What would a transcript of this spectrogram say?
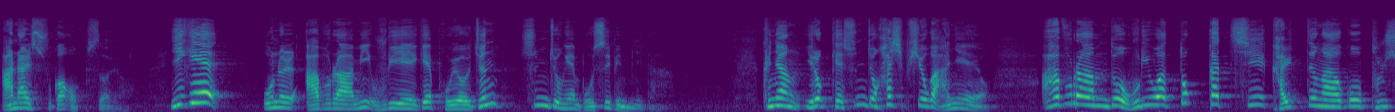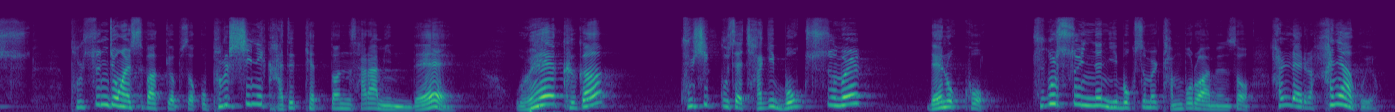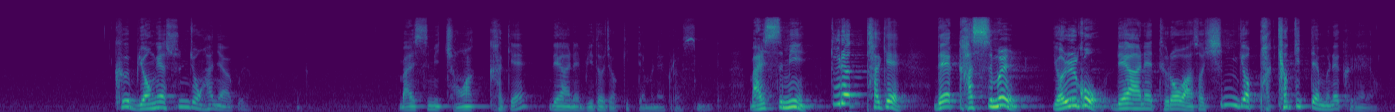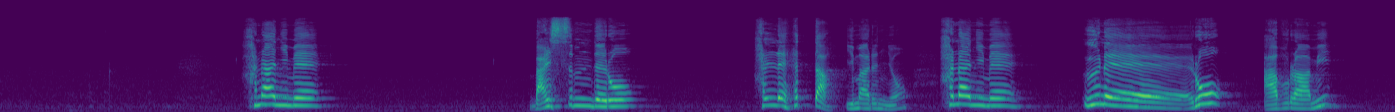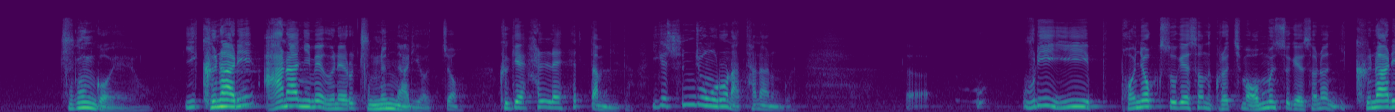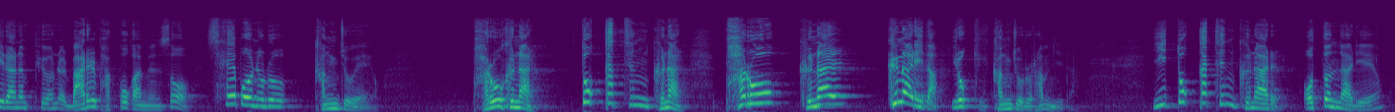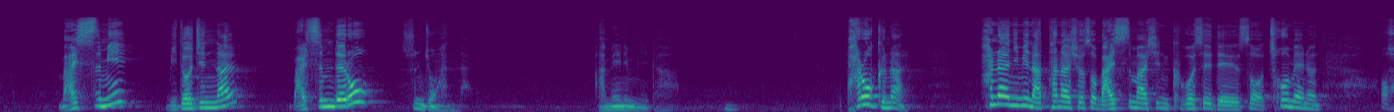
안 할 수가 없어요. 이게 오늘 아브라함이 우리에게 보여준 순종의 모습입니다 그냥 이렇게 순종하십시오가 아니에요. 아브라함도 우리와 똑같이 갈등하고 불수, 불순종할 수밖에 없었고 불신이 가득했던 사람인데 왜 그가 99세 자기 목숨을 내놓고 죽을 수 있는 이 목숨을 담보로 하면서 할례를 하냐고요? 그 명에 순종하냐고요? 말씀이 정확하게 내 안에 믿어졌기 때문에 그렇습니다. 말씀이 뚜렷하게 내 가슴을 열고 내 안에 들어와서 심겨 박혔기 때문에 그래요. 하나님의 말씀대로 할례했다 이 말은요 하나님의 은혜로 아브라함이 죽은 거예요. 이 그날이 하나님의 은혜로 죽는 날이었죠. 그게 할례했답니다. 이게 순종으로 나타나는 거예요. 어, 우리 이 번역 속에서는 그렇지만 원문 속에서는 이 그날이라는 표현을 말을 바꿔가면서 세 번으로 강조해요. 바로 그날 똑같은 그날 바로 그날 그날이다. 이렇게 강조를 합니다. 이 똑같은 그날을 어떤 날이에요? 말씀이 믿어진 날 말씀대로 순종한 날. 아멘입니다. 바로 그날 하나님이 나타나셔서 말씀하신 그것에 대해서 처음에는 어,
